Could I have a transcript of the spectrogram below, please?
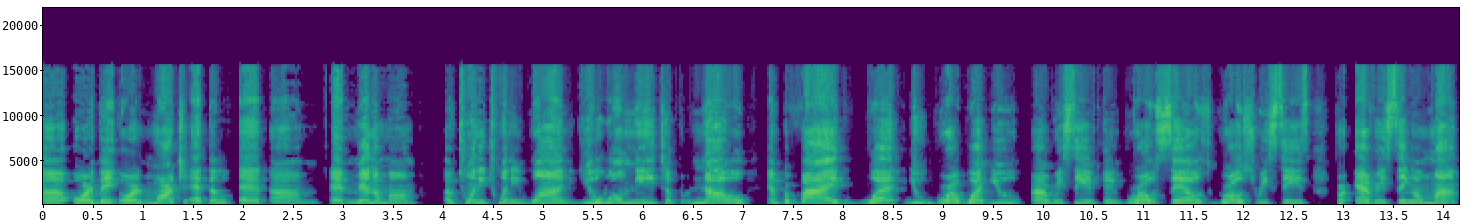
uh, or they or March at the at um at minimum of 2021, you will need to know and provide what you grow, what you uh, received in gross sales, gross receipts for every single month.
